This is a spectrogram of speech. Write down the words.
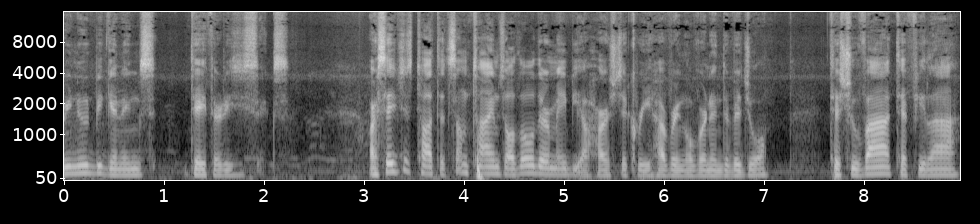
Renewed Beginnings, Day 36. Our sages taught that sometimes, although there may be a harsh decree hovering over an individual, teshuvah, tefillah,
